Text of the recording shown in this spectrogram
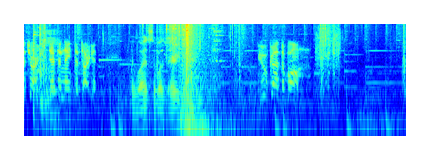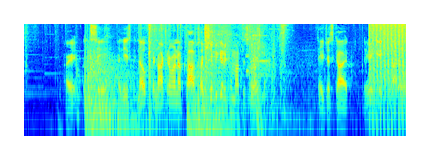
The charge. Detonate the target. It was, it was very good. You've got the bomb. Alright, let's see. Are these, nope, they're not gonna run up top, so I should be good to come out this door. They just got, they didn't get collateral.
